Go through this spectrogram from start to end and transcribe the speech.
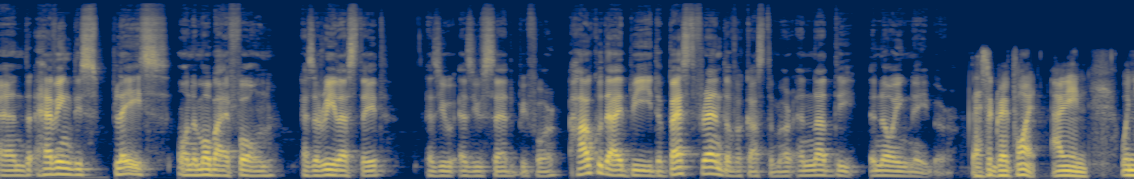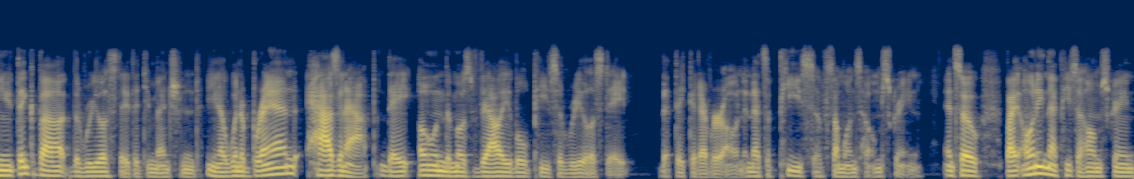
and having this place on a mobile phone as a real estate as you as you said before. How could i be the best friend of a customer and not the annoying neighbor? That's a great point. I mean when you think about the real estate that you mentioned you know when a brand has an app they own the most valuable piece of real estate that they could ever own and that's a piece of someone's home screen and so by owning that piece of home screen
